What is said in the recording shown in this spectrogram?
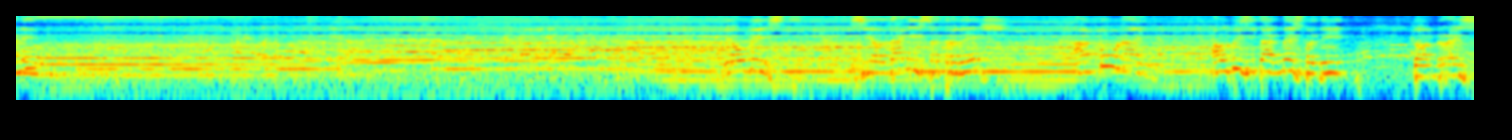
Ready? Ja heu vist, si el Dani s'atreveix, amb un any el visitant més petit, doncs res,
